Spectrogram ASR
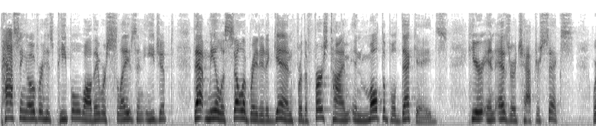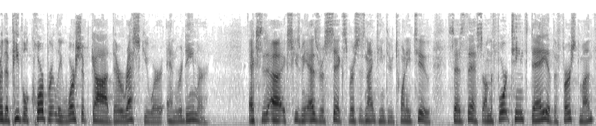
passing over His people while they were slaves in Egypt, that meal is celebrated again for the first time in multiple decades here in Ezra chapter 6, where the people corporately worship God, their rescuer and redeemer. Uh, excuse me, Ezra 6, verses 19 through 22 says this On the 14th day of the first month,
